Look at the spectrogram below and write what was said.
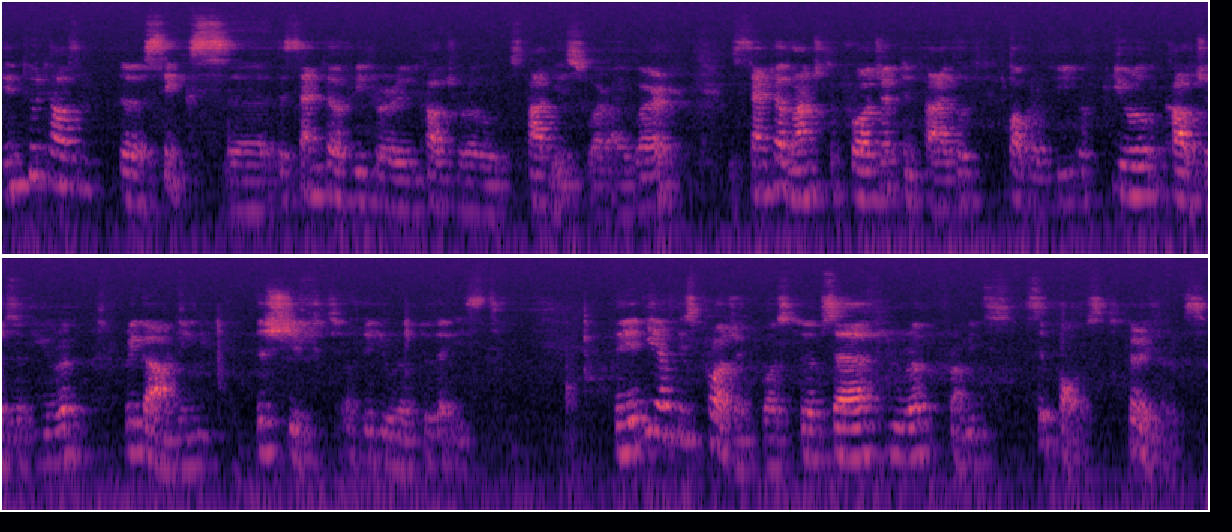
In 2006, uh, the Center of Literary and Cultural Studies, where I work, the center launched a project entitled Topography of Plural Cultures of Europe regarding the shift of the Europe to the East. The idea of this project was to observe Europe from its supposed peripheries.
